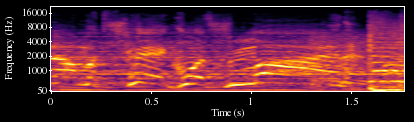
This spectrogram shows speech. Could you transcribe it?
And I'ma take what's mine.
